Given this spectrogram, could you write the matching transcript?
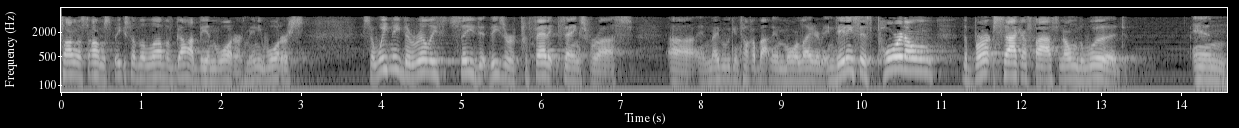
Song of Solomon speaks of the love of God being water, many waters. So we need to really see that these are prophetic things for us, uh, and maybe we can talk about them more later. And then he says, pour it on the burnt sacrifice and on the wood, and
